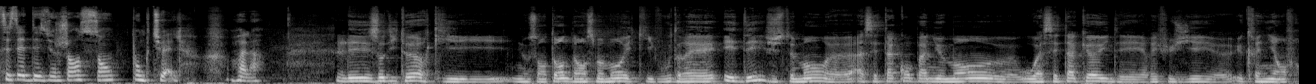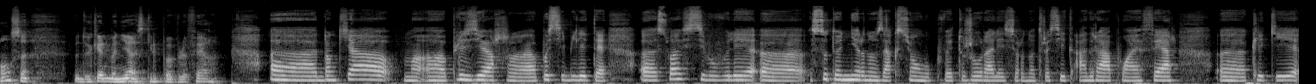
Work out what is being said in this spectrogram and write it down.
ces aides des urgences sont ponctuelles. Voilà. Les auditeurs qui nous entendent dans ce moment et qui voudraient aider justement euh, à cet accompagnement ou à cet accueil des réfugiés ukrainiens en France, de quelle manière est-ce qu'ils peuvent le faire? Euh, Donc il y a euh, plusieurs euh, possibilités. soit si vous voulez soutenir nos actions, vous pouvez toujours aller sur notre site adra.fr cliquer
